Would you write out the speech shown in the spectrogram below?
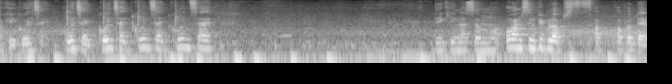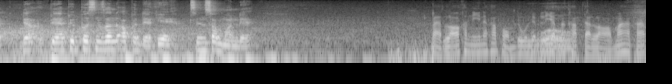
Okay, go inside. Go inside. Go inside. Go inside. Go inside. Thinking of some more. Oh, I'm seeing people up, up upper deck. There, there are people, persons on the upper deck. Yeah, seeing someone there. แปดล้อคันนี้นะครับผมดูเรียบๆนะครับ แต่หล่อมากครับ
